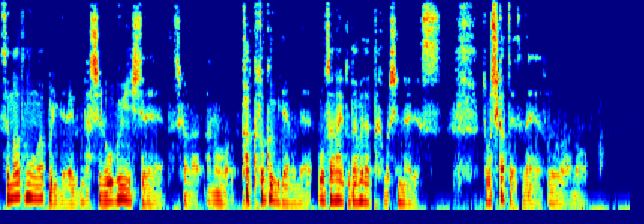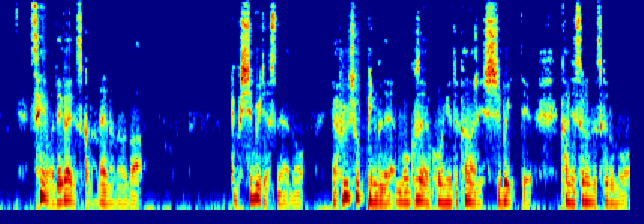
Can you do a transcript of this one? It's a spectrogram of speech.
スマートフォンアプリでね、出してログインしてね、確かあの、獲得みたいのね、押さないとダメだったかもしれないです。惜しかったですね。それは、あの、1000円はでかいですからね、なかなか。結構渋いですね。あの、ヤフーショッピングで木材を購入ってかなり渋いっていう感じするんですけども。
